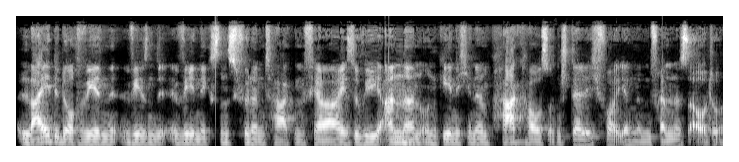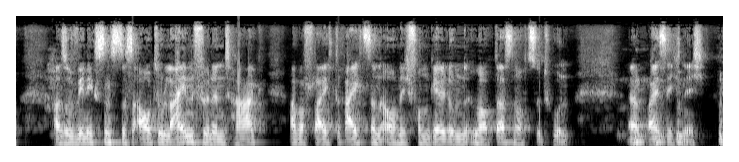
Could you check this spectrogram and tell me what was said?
leide doch wenigstens für einen Tag einen Ferrari, so wie die anderen, und geh nicht in ein Parkhaus und stell dich vor irgendein fremdes Auto. Also wenigstens das Auto leihen für einen Tag, aber vielleicht reicht's dann auch nicht vom Geld, um überhaupt das noch zu tun. Äh, weiß ich nicht.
